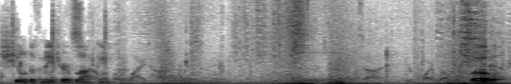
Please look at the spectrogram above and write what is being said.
shield of major blocking. of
